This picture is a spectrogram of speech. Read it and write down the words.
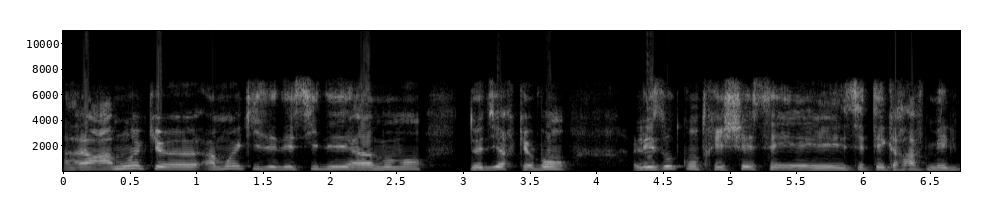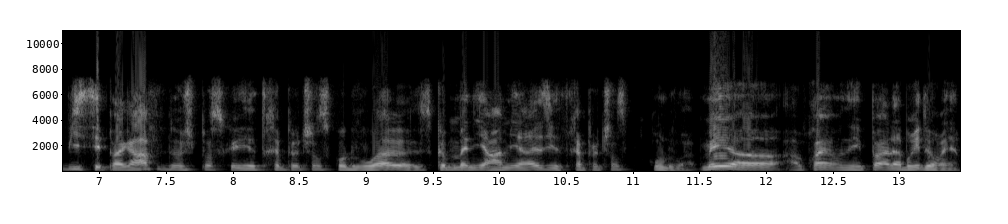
Alors à moins que, à moins qu'ils aient décidé à un moment de dire que bon, les autres qu'on triché, c'est, c'était grave, mais lui c'est pas grave. Donc, je pense qu'il y a très peu de chances qu'on le voit. Euh, Comme Manny Ramirez, il y a très peu de chances qu'on le voit. Mais euh, après, on n'est pas à l'abri de rien.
